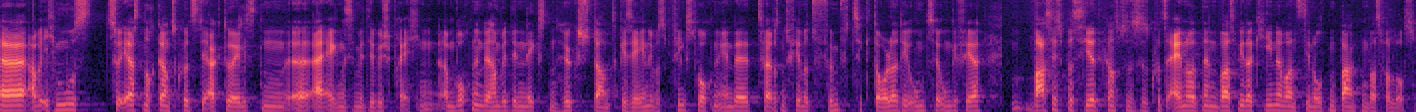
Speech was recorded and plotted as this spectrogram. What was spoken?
Äh, aber ich muss zuerst noch ganz kurz die aktuellsten äh, Ereignisse mit dir besprechen. Am Wochenende haben wir den nächsten Höchststand gesehen, über das Pfingstwochenende 2450 Dollar die Unze ungefähr. Was ist passiert? Kannst du uns das kurz einordnen? War es wieder China? Waren es die Notenbanken? Was war los?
